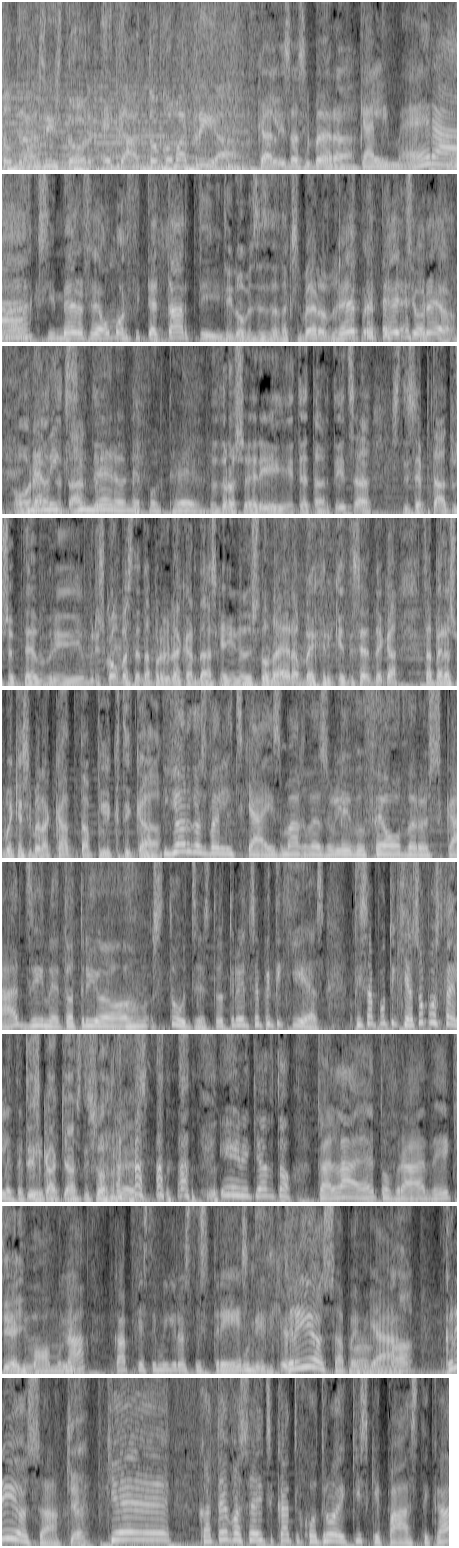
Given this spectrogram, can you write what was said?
στον τραζίστορ 100,3. Καλή σας ημέρα. Καλημέρα. Αχ, ξημέρωσε όμορφη Τετάρτη. Τι νόμιζες, δεν θα ξημέρωνε; Έπρεπε έτσι, ωραία. Ωραία να μην Τετάρτη. ξημέρωνε ποτέ. Δροσερή Τεταρτίτσα. Στις 7 του Σεπτέμβρη βρισκόμαστε. Τα πρωινά καρδάσια είναι στον αέρα μέχρι και τις 11. Θα περάσουμε και σήμερα καταπληκτικά. Γιώργος Βελιτσιάης, Μάγδα Ζουλίδου, Θεόδωρος Σκάτζ είναι το τρίο Στούτζες, το τρίο της επιτυχίας, της αποτυχίας, όπως θέλετε Της πείτε το. κακιά της ώρας. Είναι και αυτό. Καλά, ε, το βράδυ Τι και έγινε; κοιμόμουν. Κάποια στιγμή γύρω στις 3. Κουνήθηκες; Κρύωσα, παιδιά. Α. Κρύωσα. Και; κατέβασα έτσι κάτι χοντρό εκεί, σκεπάστηκα.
